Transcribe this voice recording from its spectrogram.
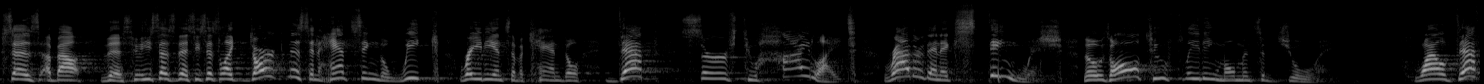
says about this. He says this He says, like darkness enhancing the weak radiance of a candle, death serves to highlight rather than extinguish those all too fleeting moments of joy. While death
